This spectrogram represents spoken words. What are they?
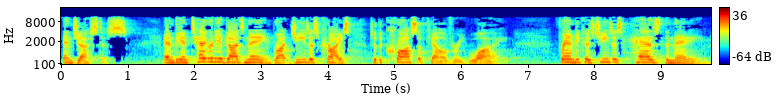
and justice. And the integrity of God's name brought Jesus Christ to the cross of Calvary. Why? Friend, because Jesus has the name,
